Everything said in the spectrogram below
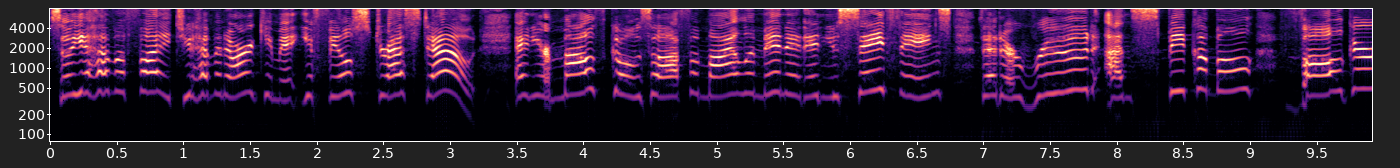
So you have a fight, you have an argument, you feel stressed out, and your mouth goes off a mile a minute, and you say things that are rude, unspeakable, vulgar,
